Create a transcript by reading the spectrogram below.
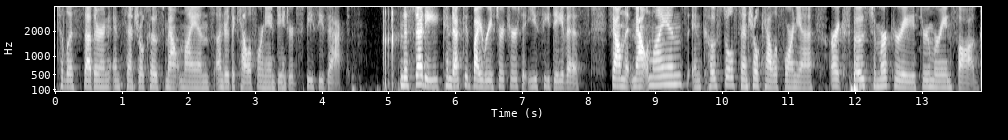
to list southern and central coast mountain lions under the California Endangered Species Act. The study, conducted by researchers at UC Davis, found that mountain lions in coastal central California are exposed to mercury through marine fog.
